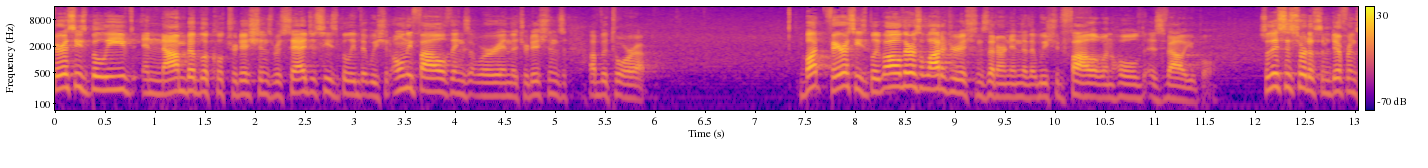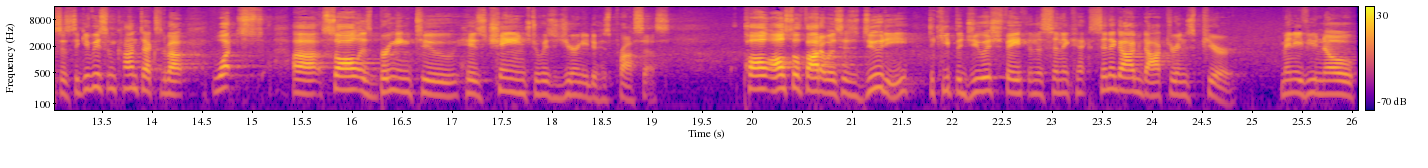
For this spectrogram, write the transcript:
Pharisees believed in non biblical traditions, where Sadducees believed that we should only follow things that were in the traditions of the Torah. But Pharisees believe, oh, there's a lot of traditions that aren't in there that we should follow and hold as valuable. So, this is sort of some differences to give you some context about what uh, Saul is bringing to his change, to his journey, to his process. Paul also thought it was his duty to keep the Jewish faith and the synagogue doctrines pure. Many of you know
